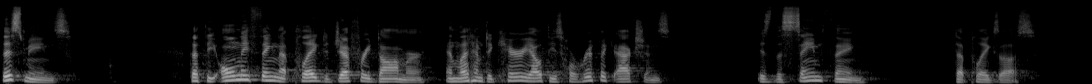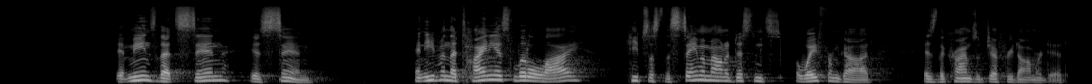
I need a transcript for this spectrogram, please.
This means that the only thing that plagued Jeffrey Dahmer and led him to carry out these horrific actions is the same thing that plagues us. It means that sin is sin. And even the tiniest little lie keeps us the same amount of distance away from God as the crimes of Jeffrey Dahmer did.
